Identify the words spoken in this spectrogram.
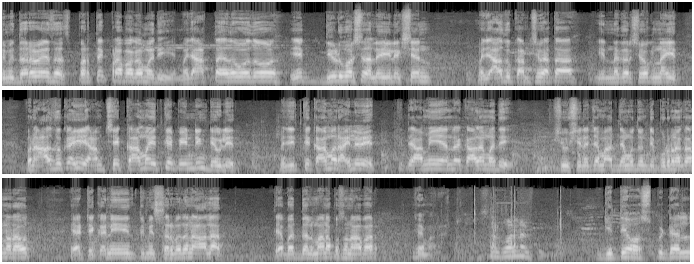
तुम्ही दरवेळेसच प्रत्येक प्रभागामध्ये म्हणजे आत्ता जवळजवळ एक दीड वर्ष झालं इलेक्शन म्हणजे अजून आमचे आता हे नगरसेवक नाहीत पण अजूनही आमचे कामं इतके पेंडिंग ठेवलेत म्हणजे इतके कामं राहिलेले आहेत की ते आम्ही येणाऱ्या काळामध्ये शिवसेनेच्या माध्यमातून ते पूर्ण करणार आहोत. या ठिकाणी तुम्ही सर्वजण आलात त्याबद्दल मनापासून आभार. जय महाराष्ट्र. गीते हॉस्पिटल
